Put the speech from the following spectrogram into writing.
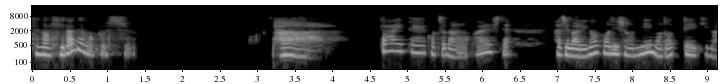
手のひらでもプッシュ。はーと吐いて骨盤を返して、始まりのポジションに戻っていきま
